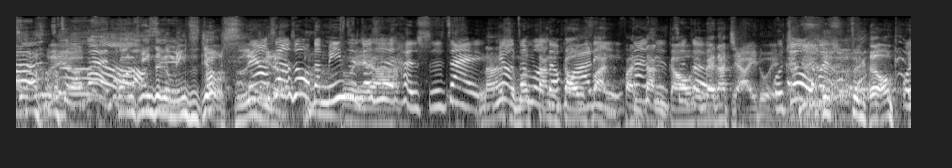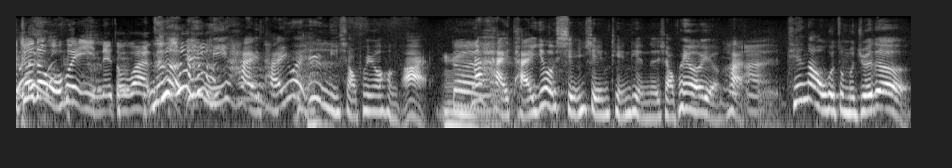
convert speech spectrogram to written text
这怎么办？光听这个名字就有食欲没有，虽然了。说我的名字就是对啊很实在，拿没有这么的华丽，但是这被他个夹一堆。我觉得我会 这个 OK。我觉得我会赢那，怎么办？这个玉米海苔，因为玉米小朋友很爱，对那海苔又咸咸甜甜的，小朋友也很爱。爱天哪，我怎么觉得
